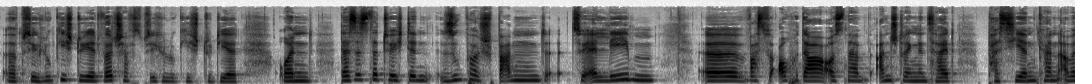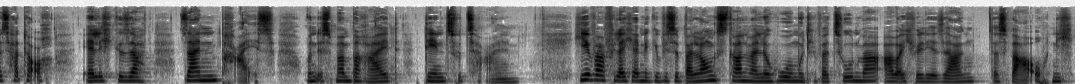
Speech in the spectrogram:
äh, Psychologie studiert, Wirtschaftspsychologie studiert. Und das ist natürlich dann super spannend zu erleben, äh, was auch da aus einer anstrengenden Zeit passieren kann. Aber es hatte auch, ehrlich gesagt, seinen Preis. Und ist man bereit, den zu zahlen. Hier war vielleicht eine gewisse Balance dran, weil eine hohe Motivation war. Aber ich will dir sagen, das war auch nicht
